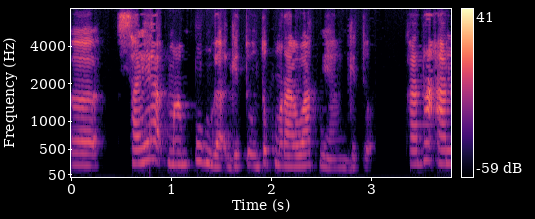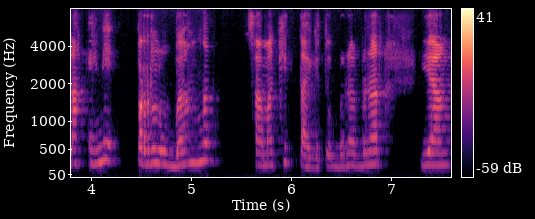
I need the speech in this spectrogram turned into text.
eh, saya mampu nggak gitu untuk merawatnya gitu. Karena anak ini perlu banget sama kita gitu, benar-benar yang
